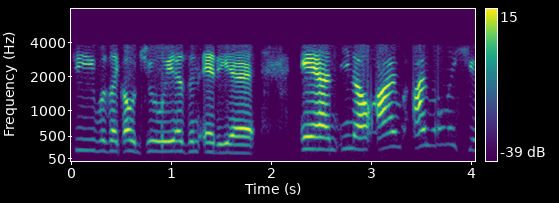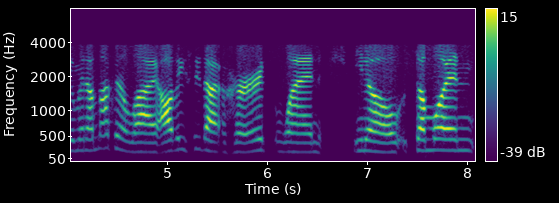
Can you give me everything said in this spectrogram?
Steve was like, "Oh, Julia's an idiot," and you know, I'm I'm only human. I'm not gonna lie. Obviously, that hurts when you know someone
